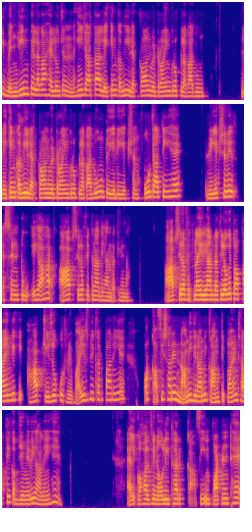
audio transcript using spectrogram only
कि बेंजीन पे लगा हेलोजन नहीं जाता, लेकिन कभी इलेक्ट्रॉन विड्रॉइंग ग्रुप लगा दूँ। लेकिन कभी इलेक्ट्रॉन विड्रॉइंग ग्रुप लगा दूँ तो ये रिएक्शन हो जाती है। Reaction is S N two R आप सिर्फ़ इतना ध्यान रख लेना। आप सिर्फ़ इतना ही ध्यान रख लोगे तो आप पाएँगे कि आप चीज़ों को रिवाइज भी कर पा रही हैं और काफ़ी सारे नामी गिरामी काम के पॉइंट्स आपके कब्जे में भी आ गए हैं। एल्कोहल फिनोल ईथर काफ़ी इंपॉर्टेंट है।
